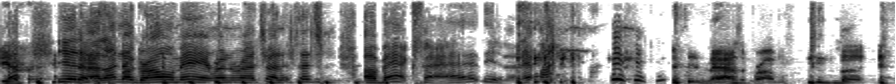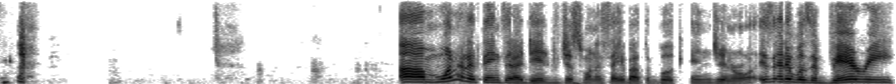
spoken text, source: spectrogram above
Yeah. you know, That's a I know grown man running around trying to touch a backside. You know, that might nah, that's a problem. but Um, one of the things that I did just want to say about the book in general is that it was a very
